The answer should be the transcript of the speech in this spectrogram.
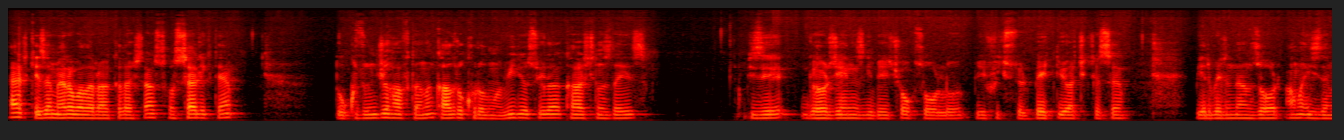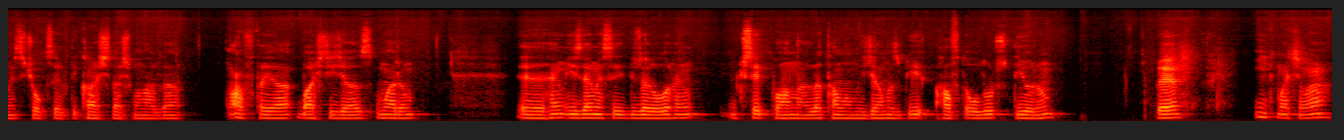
Herkese merhabalar arkadaşlar. Sosyallikte 9. haftanın kadro kurulma videosuyla karşınızdayız. Bizi göreceğiniz gibi çok zorlu bir fikstür bekliyor açıkçası. Birbirinden zor ama izlemesi çok zevkli karşılaşmalarla haftaya başlayacağız. Umarım e, hem izlemesi güzel olur hem yüksek puanlarla tamamlayacağımız bir hafta olur diyorum. Ve ilk maçıma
